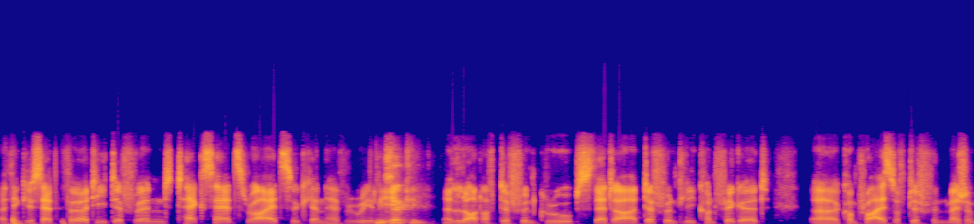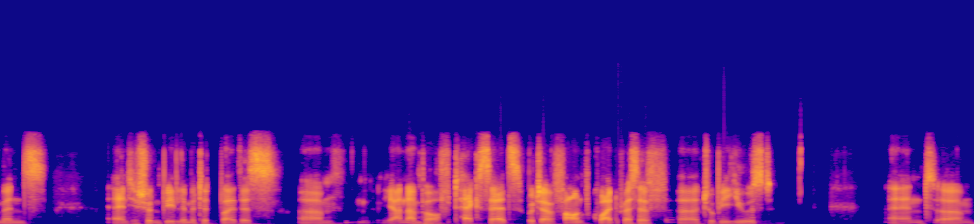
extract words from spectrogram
I think you said 30 different tag sets, right? So you can have really exactly. a lot of different groups that are differently configured, uh, comprised of different measurements, and you shouldn't be limited by this um, yeah, number of tag sets, which I found quite impressive uh, to be used. And um,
